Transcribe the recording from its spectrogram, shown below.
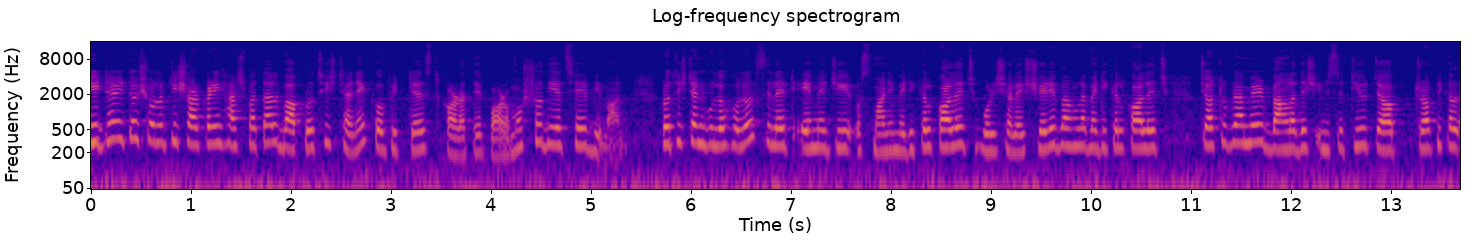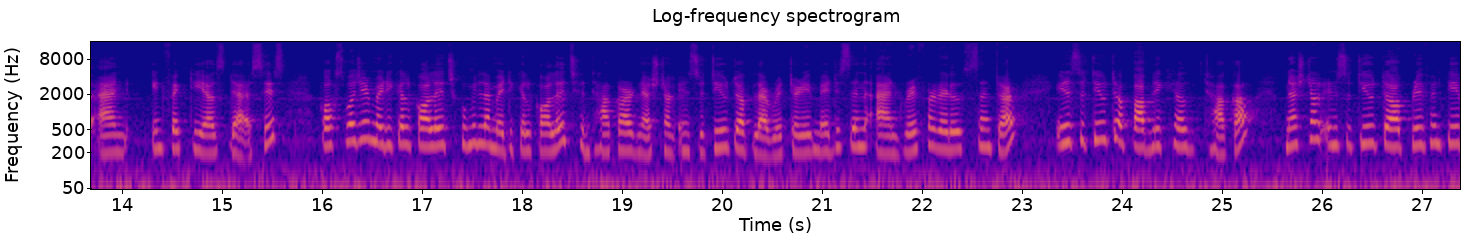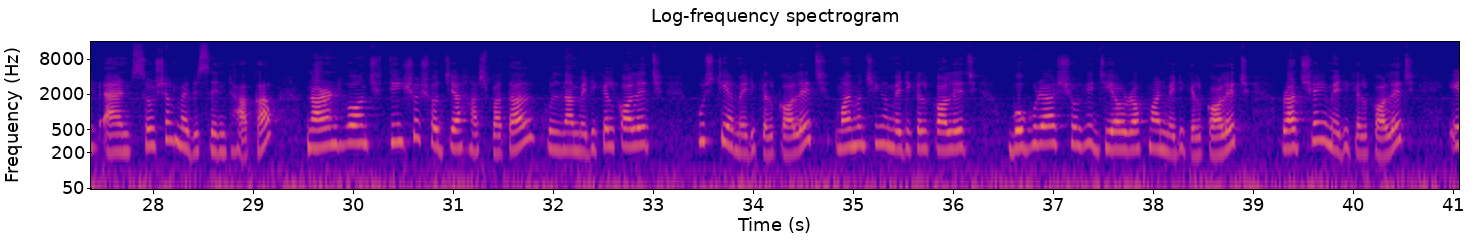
নির্ধারিত ষোলোটি সরকারি হাসপাতাল বা প্রতিষ্ঠানে কোভিড টেস্ট করাতে পরামর্শ দিয়েছে বিমান। প্রতিষ্ঠানগুলো হলো Sylhet M MAG, Osmani medical college, বরিশালের শেরে বাংলা মেডিকেল কলেজ, চট্টগ্রামের Bangladesh institute of tropical and infectious diseases Cox's Bazar medical college Comilla medical college ঢাকার national institute of laboratory medicine and referral centre institute of public health Dhaka national institute of preventive and social medicine Dhaka Narayanganj তিনশো শয্যা হাসপাতাল, Khulna medical college Kushtia medical college Mymensingh medical college Bogura Shaheed Ziaur Rahman medical college Rajshahi medical college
